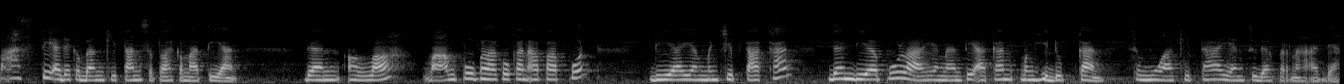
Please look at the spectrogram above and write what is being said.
pasti ada kebangkitan setelah kematian. Dan Allah mampu melakukan apa pun, Dia yang menciptakan dan Dia pula yang nanti akan menghidupkan semua kita yang sudah pernah ada.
